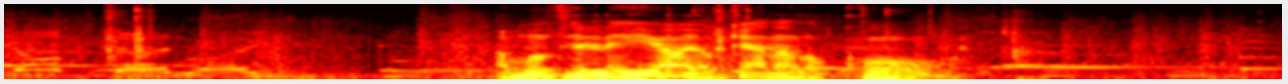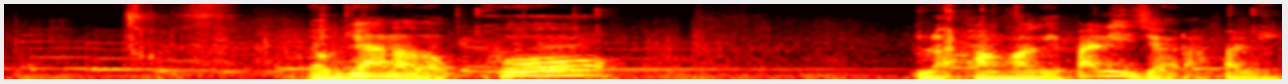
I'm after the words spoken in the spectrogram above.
Job done. Right. 아몬슬 레이어 여기 하나 넣고 여기 하나 넣고 일로 와, 반각이 빨리 지어라 빨리.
